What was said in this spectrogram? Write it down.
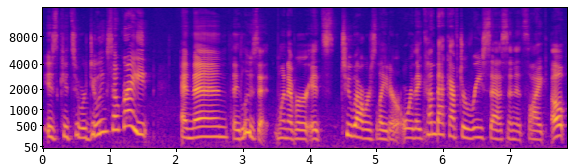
is kids who are doing so great and then they lose it whenever it's 2 hours later or they come back after recess and it's like, "Oh,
